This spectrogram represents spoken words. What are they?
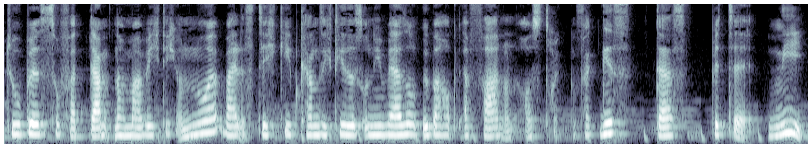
Du bist so verdammt nochmal wichtig und nur weil es dich gibt, kann sich dieses Universum überhaupt erfahren und ausdrücken. Vergiss das bitte nie.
